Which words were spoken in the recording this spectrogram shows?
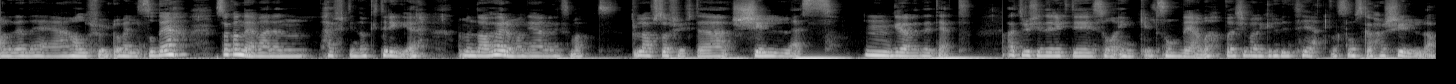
allerede er halvfullt og vel så det, så kan det være en heftig nok trigger. Men da hører man gjerne liksom at lavstoffskifte skyldes Mm. graviditet. Jeg tror ikke det er riktig så enkelt som det. da. Det er ikke bare graviditeten som skal ha skylda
